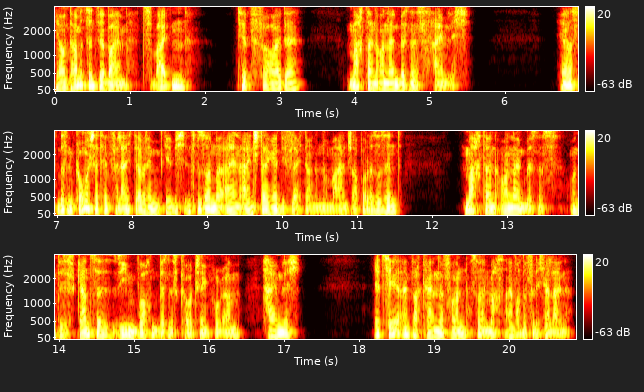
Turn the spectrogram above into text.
Ja, und damit sind wir beim zweiten Tipp für heute. Mach dein Online-Business heimlich. Ja, das ist ein bisschen ein komischer Tipp vielleicht, aber den gebe ich insbesondere allen Einsteigern, die vielleicht noch in einem normalen Job oder so sind. Mach dein Online-Business und dieses ganze sieben Wochen Business-Coaching-Programm heimlich. Erzähl einfach keinem davon, sondern mach es einfach nur für dich alleine.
